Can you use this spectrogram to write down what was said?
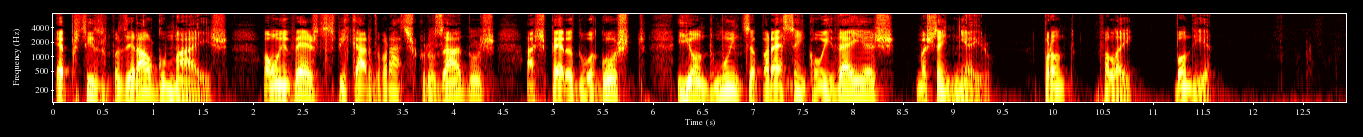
é preciso fazer algo mais, ao invés de se ficar de braços cruzados à espera do agosto e onde muitos aparecem com ideias, mas sem dinheiro. Pronto, falei. Bom dia.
